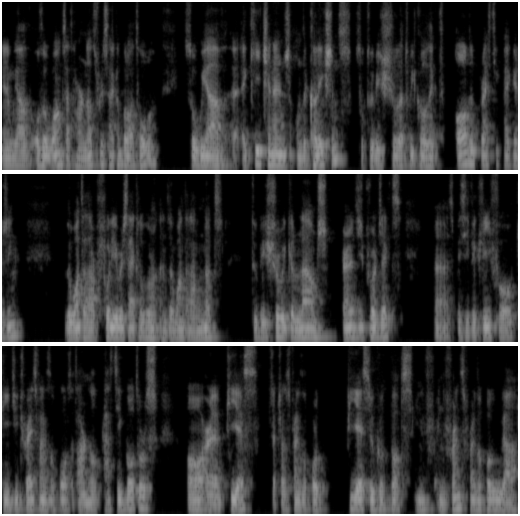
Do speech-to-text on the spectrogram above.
and we have other ones that are not recyclable at all. So we have a, a key challenge on the collections. So to be sure that we collect all the plastic packaging, the ones that are fully recyclable and the ones that are not, to be sure we can launch energy projects uh, specifically for PET trays, for example, that are not plastic bottles, or uh, PS, such as, for example, PS yogurt pots in, in France, for example, we are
